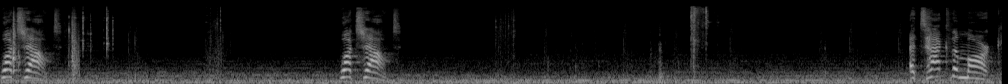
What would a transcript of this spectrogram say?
Watch out! Watch out! Attack the mark!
